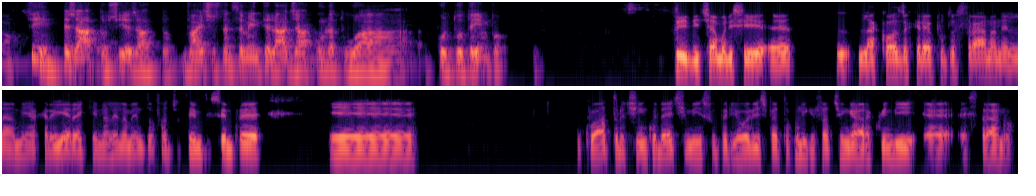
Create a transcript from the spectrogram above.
no? Sì, esatto, sì, esatto. Vai sostanzialmente là già con la tua, col tuo tempo. Sì, diciamo di sì. Eh, la cosa che reputo strana nella mia carriera è che in allenamento faccio tempi sempre eh, 4-5 decimi superiori rispetto a quelli che faccio in gara, quindi è, è strano.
